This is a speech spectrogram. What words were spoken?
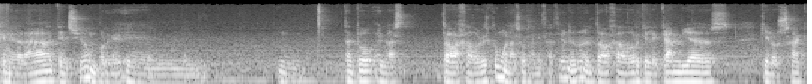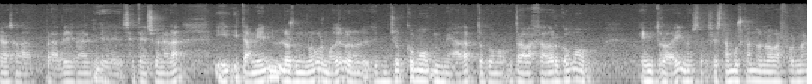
generará tensión porque eh, tanto en los trabajadores como en las organizaciones, ¿no? el trabajador que le cambias, que lo sacas a la pradera, eh, se tensionará y, también los nuevos modelos. Yo cómo me adapto como trabajador, cómo entro ahí, ¿no? se, están buscando nuevas formas,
